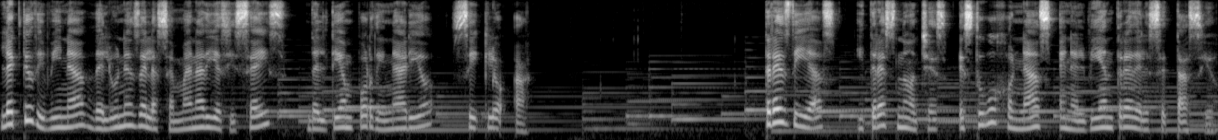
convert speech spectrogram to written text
Lectio Divina del lunes de la semana 16 del tiempo ordinario, ciclo A. Tres días y tres noches estuvo Jonás en el vientre del cetáceo,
